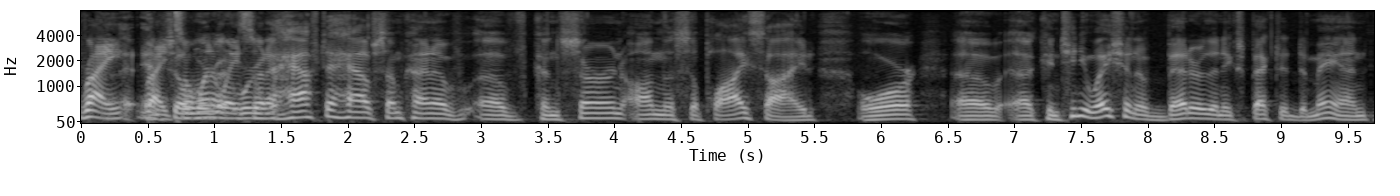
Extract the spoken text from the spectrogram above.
Right, Uh, right. So, So we're, went go- away, we're so going to have to have some kind of, of concern on the supply side or uh, a continuation of better than expected demand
